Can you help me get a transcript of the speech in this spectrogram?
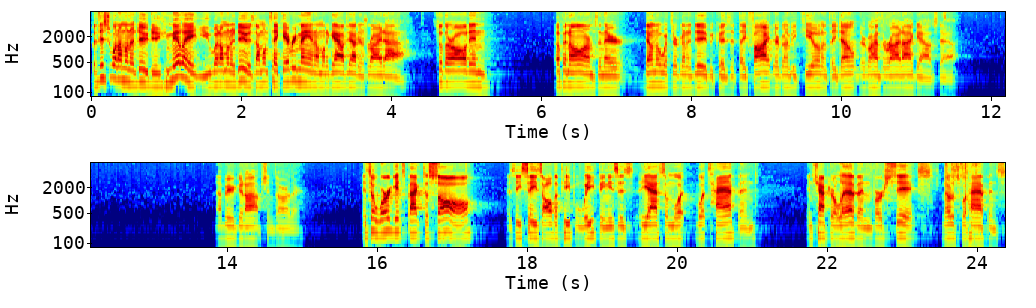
But this is what I'm going to do. To humiliate you, what I'm going to do is I'm going to take every man, I'm going to gouge out his right eye. So they're all in, up in arms and they don't know what they're going to do because if they fight, they're going to be killed. And if they don't, they're going to have the right eye gouged out. Not very good options, are there? And so word gets back to Saul as he sees all the people weeping. He says, he asks them what, what's happened. In chapter 11, verse 6, notice what happens.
